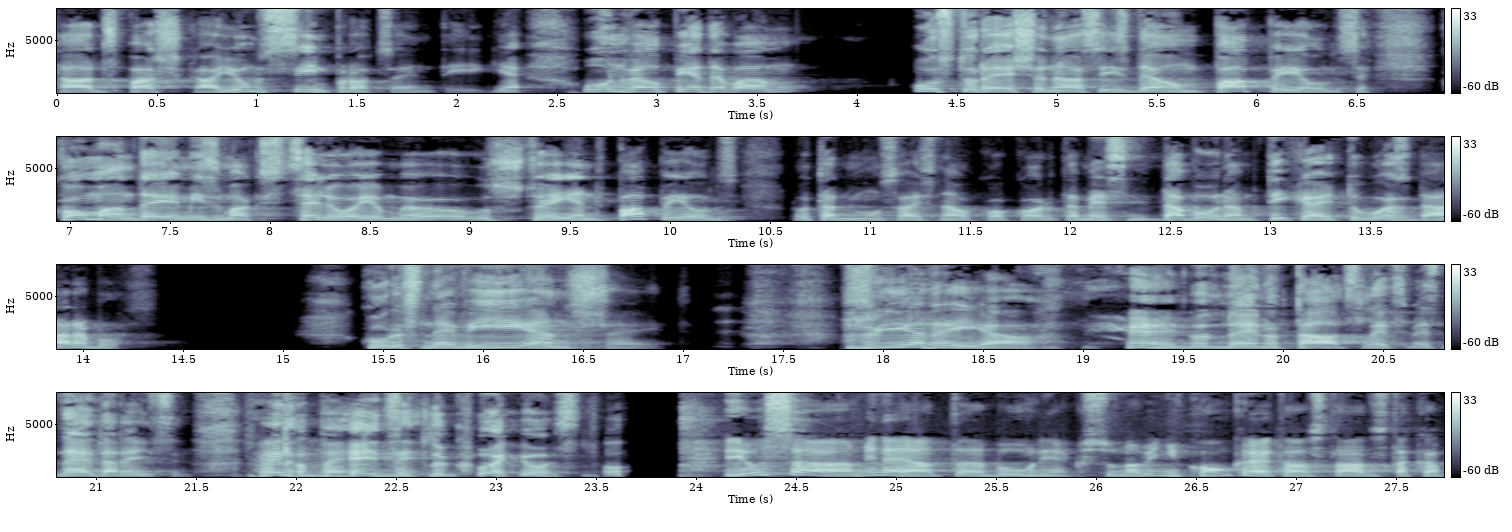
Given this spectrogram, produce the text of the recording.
tādas pašas kā jums, simtprocentīgi, ja, un vēl piedāvājam uzturēšanās izdevumu papildus, komandējuma izmaksas ceļojumu uz šejienu papildus, nu tad mums vairs nav ko korģēt. Tad mēs dabūjam tikai tos darbus, kurus neviens šeit Zviedrijā. nu, nē, nu tādas lietas mēs nedarīsim. Nē, nu beidziet, nu ko jūs. Nu. Jūs minējāt būvniekus un no viņu konkrētās tādas tā kā,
